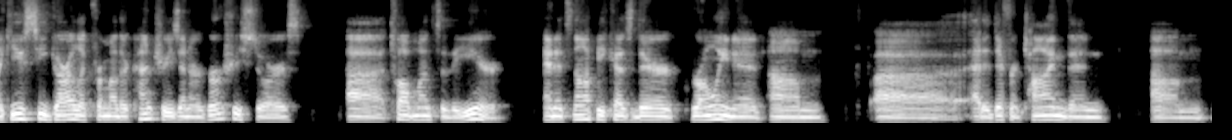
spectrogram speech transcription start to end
like you see garlic from other countries in our grocery stores uh, 12 months of the year. And it's not because they're growing it um, uh, at a different time than um,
